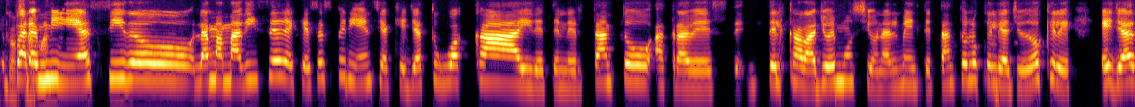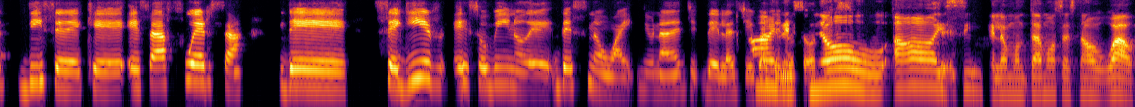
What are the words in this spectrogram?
cosa Para mí ha sido, la mamá dice de que esa experiencia que ella tuvo acá y de tener tanto a través del caballo emocionalmente, tanto lo que le ayudó, que le, ella dice de que esa fuerza de seguir eso vino de, Snow White, de una de las yeguas de, nosotros. Snow, ay, sí. que lo montamos a Snow, wow.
